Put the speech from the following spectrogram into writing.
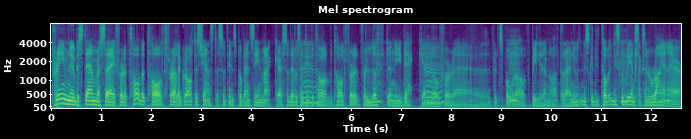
Preem nu bestämmer sig för att ta betalt för alla gratistjänster som finns på bensinmackar. Så det vill säga mm. att du mm. betalar betalt för, för luften i däcken mm. och för, uh, för att spola av bilen och allt det där. Nu, nu ska det ska bli en slags en Ryanair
